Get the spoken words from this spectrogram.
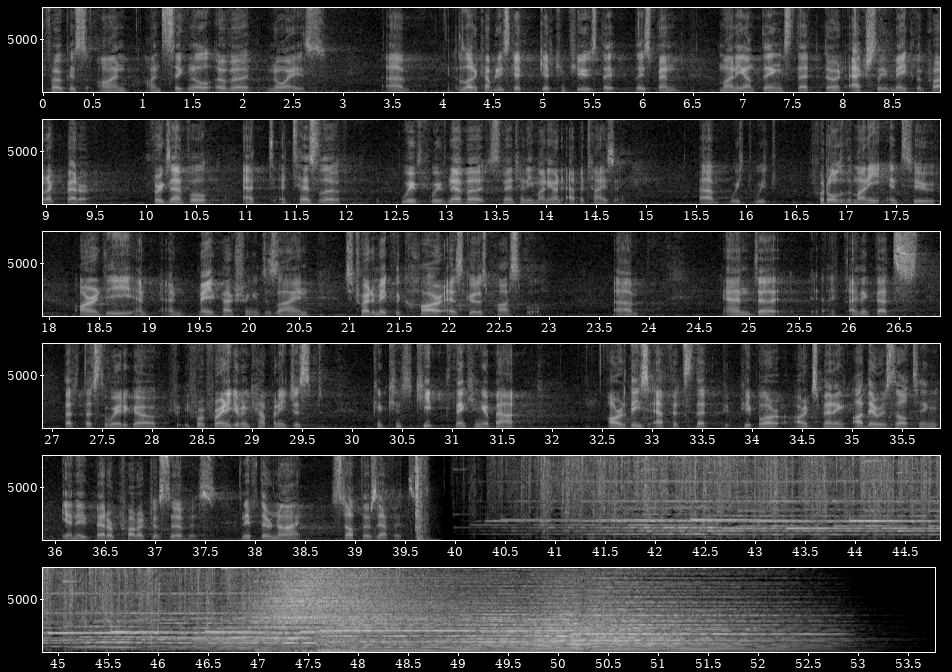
focus on, on signal over noise. Um, a lot of companies get, get confused. They, they spend money on things that don't actually make the product better. For example, at, at Tesla, we've, we've never spent any money on advertising. Um, we, we put all of the money into R&D and, and manufacturing and design to try to make the car as good as possible. Um, and uh, I, I, think that's, that's, that's the way to go. For, for any given company, just can, can keep thinking about are these efforts that people are, are expending, are they resulting in a better product or service? And if they're not, stop those efforts.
